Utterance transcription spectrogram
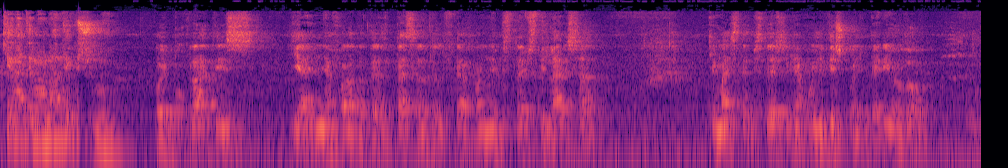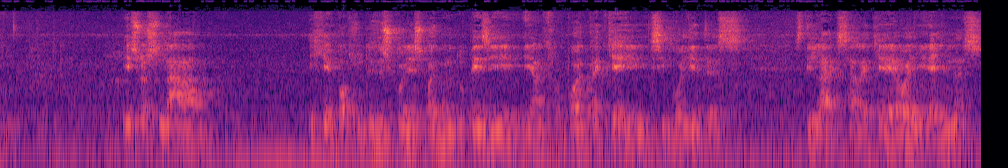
και να την αναδείξουμε. Ο Ιπποκράτης για άλλη μια φορά τα τέσσερα τελευταία χρόνια επιστρέφει στη Λάρισα και μάλιστα επιστρέφει σε μια πολύ δύσκολη περίοδο. Ίσως να είχε υπόψη του τις δυσκολίες που αντιμετωπίζει η ανθρωπότητα και οι συμπολίτες στη Λάρισα αλλά και όλοι οι Έλληνες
